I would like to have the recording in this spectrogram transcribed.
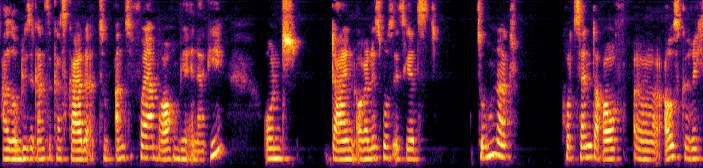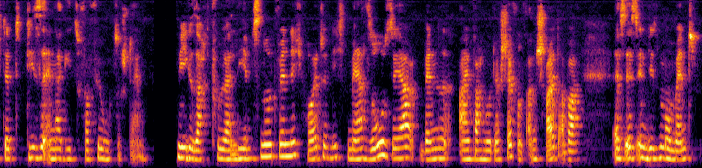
Also um diese ganze Kaskade zu, anzufeuern, brauchen wir Energie und dein Organismus ist jetzt zu 100 Prozent darauf äh, ausgerichtet, diese Energie zur Verfügung zu stellen. Wie gesagt, früher lebensnotwendig, heute nicht mehr so sehr, wenn einfach nur der Chef uns anschreit, aber es ist in diesem Moment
